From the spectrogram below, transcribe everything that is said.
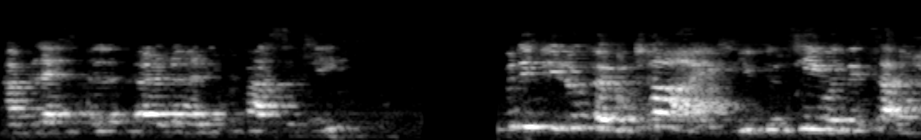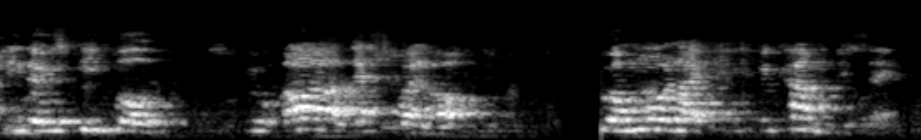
have less uh, learning capacity. But if you look over time, you can see whether it's actually those people who are less well off who are more likely to become disabled.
